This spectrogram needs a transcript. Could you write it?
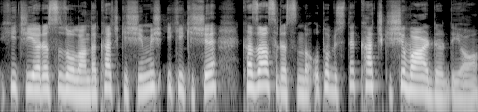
hiç yarasız olan da kaç kişiymiş? 2 kişi. Kaza sırasında otobüste kaç kişi vardır diyor.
